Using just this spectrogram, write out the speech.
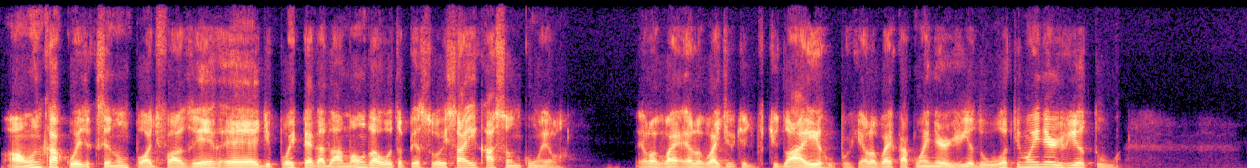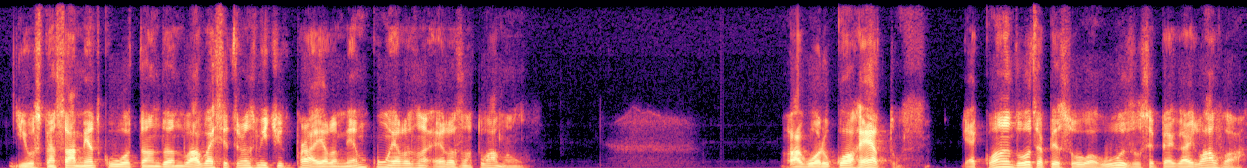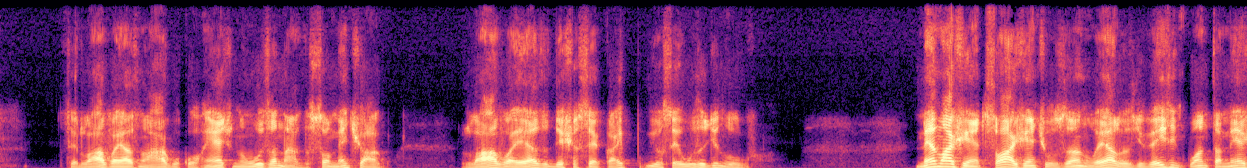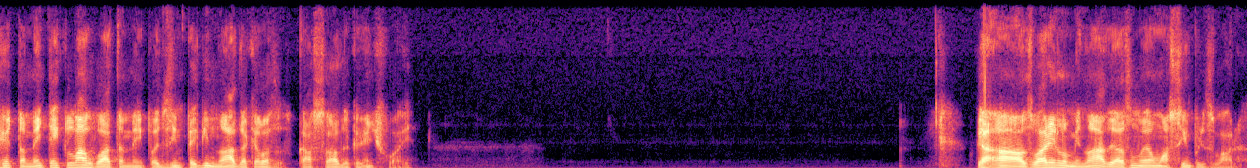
A única coisa que você não pode fazer é depois pegar da mão da outra pessoa e sair caçando com ela. Ela vai, ela vai te, te, dar erro, porque ela vai ficar com a energia do outro e uma energia tua. E os pensamentos que o outro está andando lá vai ser transmitido para ela, mesmo com elas, elas na tua mão. Agora, o correto é quando outra pessoa usa, você pegar e lavar. Você lava elas na água corrente, não usa nada, somente água. Lava elas, deixa secar e, você usa de novo. Mesmo a gente, só a gente usando elas, de vez em quando também a gente também tem que lavar também, para desempegnar daquelas caçadas que a gente faz. as varas iluminadas, elas não é uma simples vara.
